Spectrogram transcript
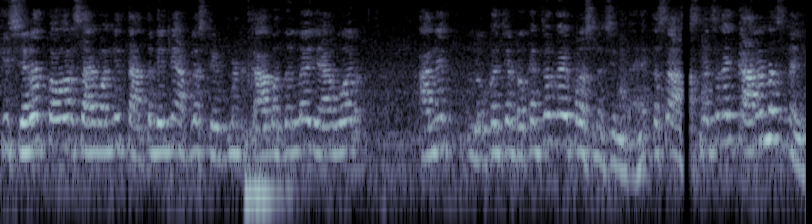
की शरद पवार साहेबांनी तातडीने आपलं स्टेटमेंट का बदललं यावर अनेक लोकांच्या डोक्याचं काही प्रश्नचिन्ह आहे. तसं असण्याचं काही कारणच नाही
